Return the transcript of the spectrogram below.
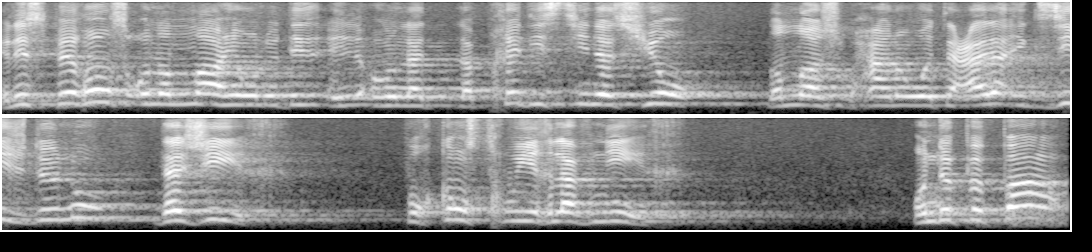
Et l'espérance en Allah et en, la, prédestination d'Allah subhanahu wa ta'ala exige de nous d'agir pour construire l'avenir. On ne peut pas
